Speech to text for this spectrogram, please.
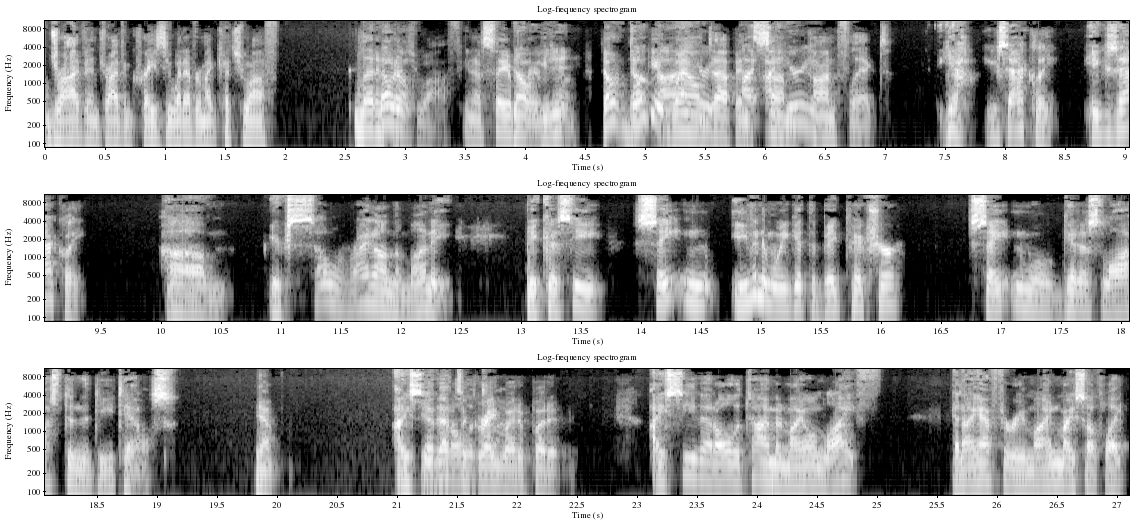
driving, driving crazy, whatever might cut you off. Let him no, cut no. you off. You know, say a no, prayer you didn't. Don't don't no, get wound up in I, some I conflict. Yeah, exactly, exactly. Um, you're so right on the money because see, Satan, even when we get the big picture, Satan will get us lost in the details. Yep. I see yeah, that that's a great time. way to put it. I see that all the time in my own life. And I have to remind myself, like,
